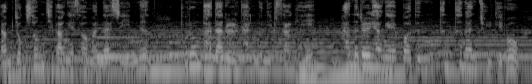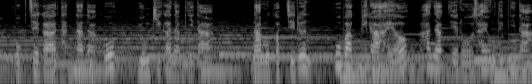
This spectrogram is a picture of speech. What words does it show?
남쪽 섬 지방에서 만날 수 있는 푸른 바다를 닮은 잎사귀, 하늘을 향해 뻗은 튼튼한 줄기로 목재가 단단하고 윤기가 납니다. 나무 껍질은 호박피라 하여 한약재로 사용됩니다.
